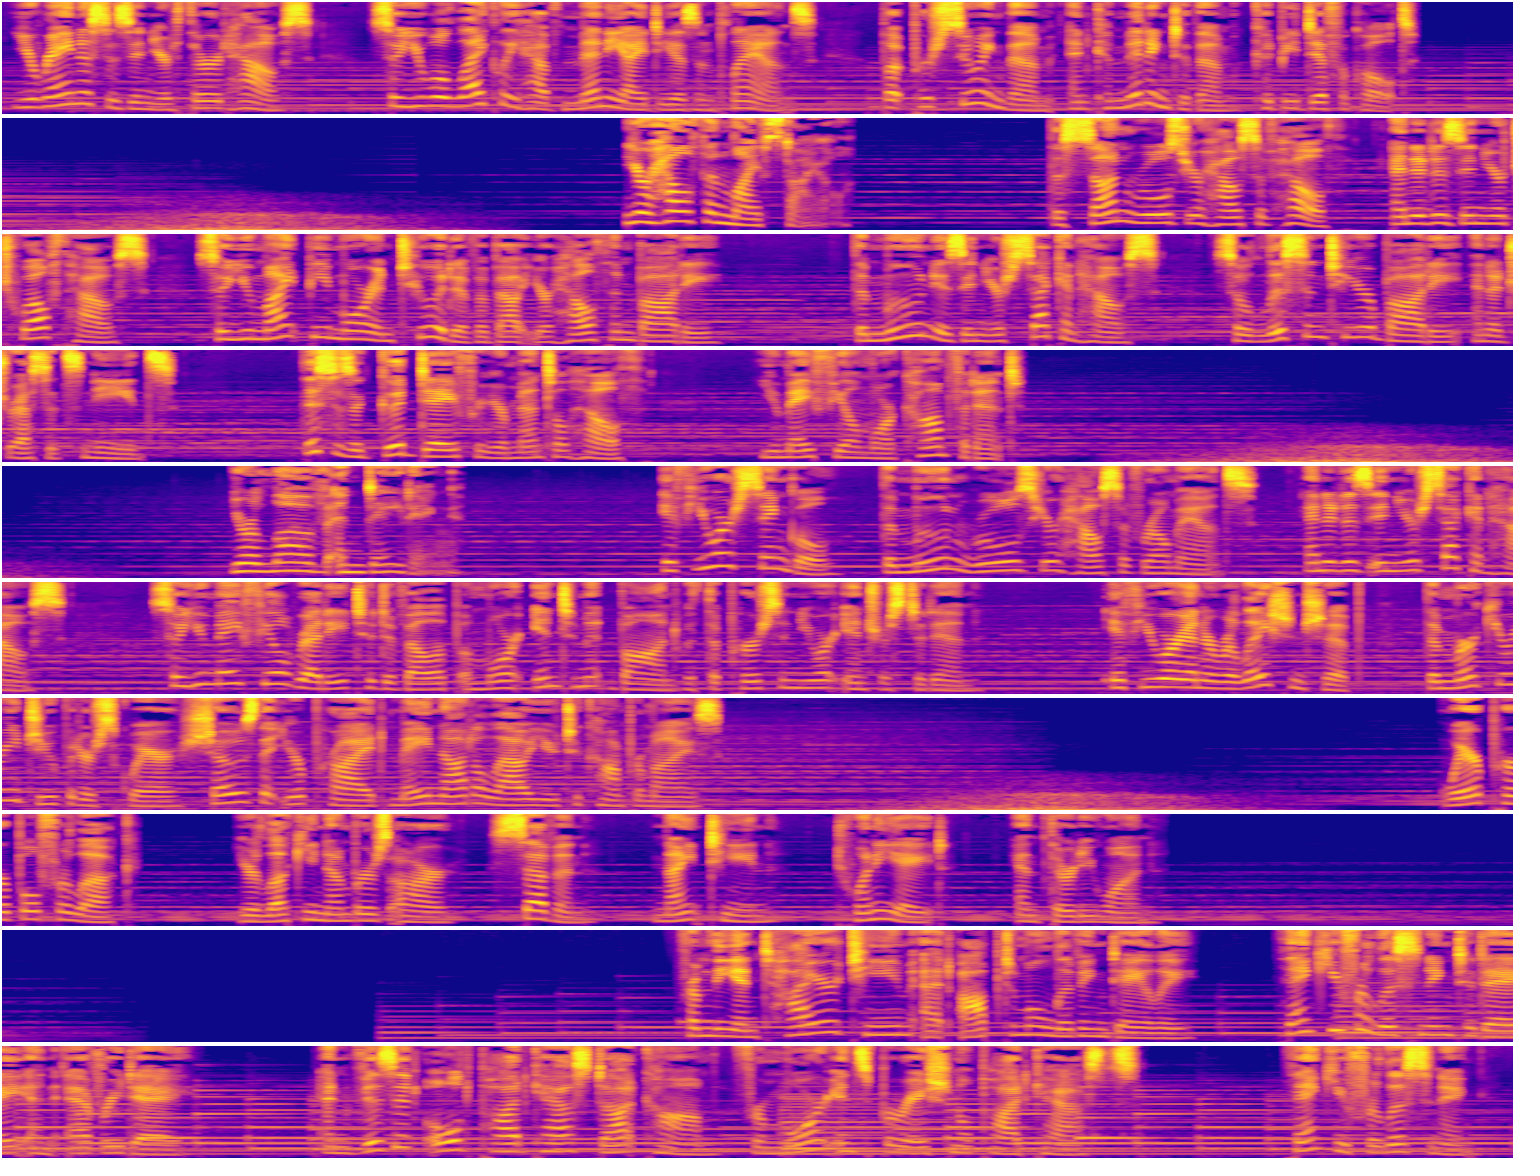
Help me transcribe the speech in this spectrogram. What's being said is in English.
Uranus is in your third house, so you will likely have many ideas and plans, but pursuing them and committing to them could be difficult. Your health and lifestyle. The Sun rules your house of health, and it is in your 12th house, so you might be more intuitive about your health and body. The Moon is in your second house, so listen to your body and address its needs. This is a good day for your mental health. You may feel more confident. Your love and dating. If you are single, the Moon rules your house of romance, and it is in your second house, so you may feel ready to develop a more intimate bond with the person you are interested in. If you are in a relationship, the Mercury Jupiter square shows that your pride may not allow you to compromise. Wear purple for luck. Your lucky numbers are 7, 19, 28, and 31. From the entire team at Optimal Living Daily, thank you for listening today and every day. And visit oldpodcast.com for more inspirational podcasts. Thank you for listening.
